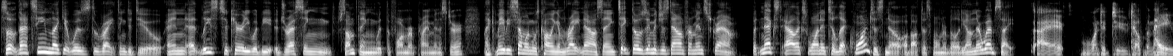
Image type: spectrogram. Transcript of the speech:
So that seemed like it was the right thing to do, and at least security would be addressing something with the former prime minister. Like maybe someone was calling him right now saying, Take those images down from Instagram. But next, Alex wanted to let Qantas know about this vulnerability on their website. I wanted to tell them, hey,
